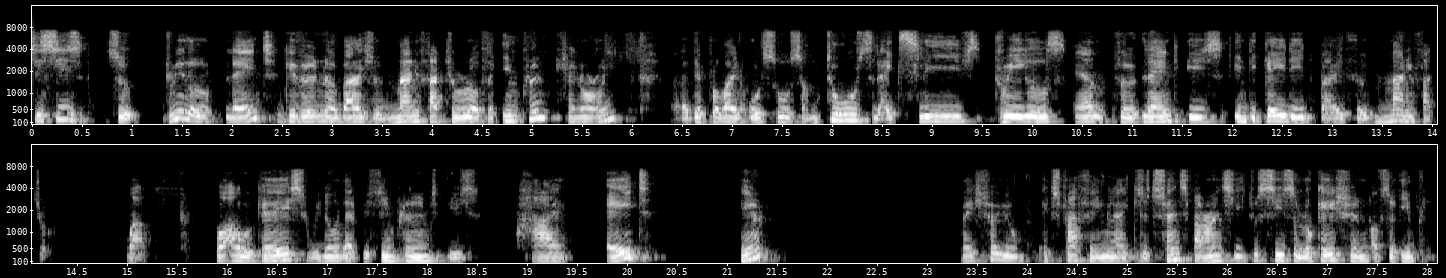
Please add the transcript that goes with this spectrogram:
This is the drill length given by the manufacturer of the implant generally. Uh, they provide also some tools like sleeves, drills, and the length is indicated by the manufacturer. Well, for our case, we know that this implant is high 8 here. May show you extra thing like the transparency to see the location of the implant.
